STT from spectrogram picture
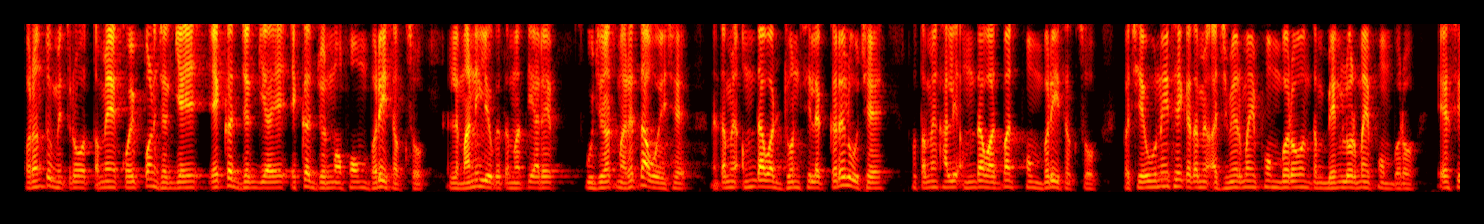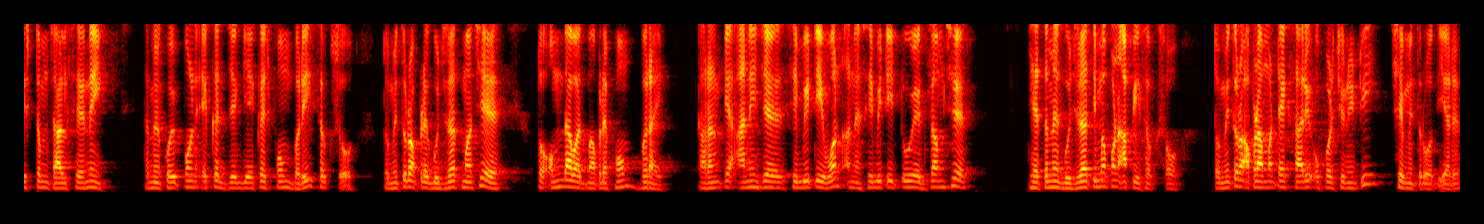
પરંતુ મિત્રો, તમે કોઈ પણ જગ્યાએ, એક જ જગ્યાએ, એક જ ઝોનમાં ફોર્મ ભરી શકશો. એટલે માની લ્યો કે તમે અત્યારે ગુજરાતમાં રહેતા હોય છે અને તમે અમદાવાદ ઝોન સિલેક્ટ કરેલું છે, તો તમે ખાલી અમદાવાદમાં જ ફોર્મ ભરી શકશો. પછી એવું નહીં થાય કે તમે અજમેરમાંય ફોર્મ ભરો અને તમે બેંગ્લોરમાંય ફોર્મ ભરો. એ સિસ્ટમ ચાલશે નહીં. તમે કોઈ પણ એક જ જગ્યાએ એક જ ફોર્મ ભરી શકશો. તો મિત્રો, આપણે ગુજરાતમાં છે, તો અમદાવાદમાં આપણે ફોર્મ ભરાય. કારણ કે આની જે સીબીટી વન અને સીબીટી ટુ એક્ઝામ છે, જે તમે ગુજરાતીમાં પણ આપી શકશો. તો મિત્રો, આપણા માટે એક સારી ઓપોર્ચ્યુનિટી છે મિત્રો અત્યારે.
